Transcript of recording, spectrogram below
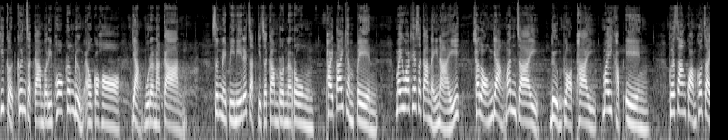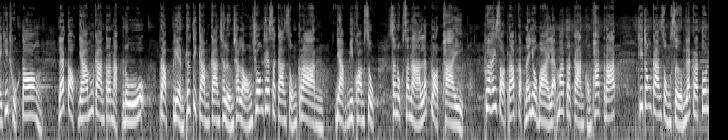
ที่เกิดขึ้นจากการบริโภคเครื่องดื่มแอลกอฮอล์อย่างบูรณาการ ซึ่งในปีนี้ได้จัดกิจกรรมรณรงค์ ภายใต้แคมเปญ ไม่ว่าเทศกาลไหนๆ ฉลองอย่างมั่นใจ ดื่มปลอดภัย ไม่ขับเอง เพื่อสร้างความเข้าใจที่ถูกต้อง และตอกย้ำการตระหนักรู้ ปรับเปลี่ยนพฤติกรรมการเฉลิมฉลองช่วงเทศกาลสงกรานต์อย่างมีความสุข สนุกสนานและปลอดภัย เพื่อให้สอดรับกับนโยบายและมาตรการของภาครัฐ ที่ต้องการส่งเสริมและกระตุ้น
